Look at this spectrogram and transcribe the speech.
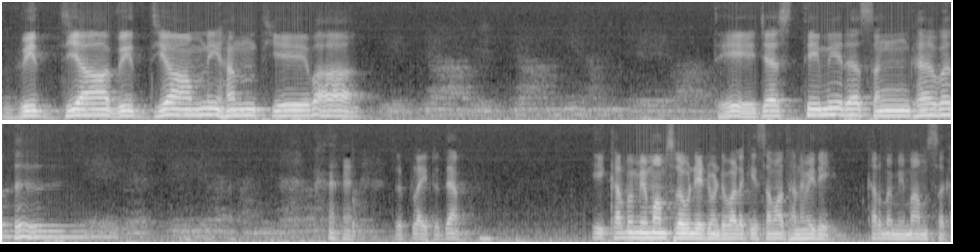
విద్యా విద్యాం నిహంత్యేవ. తేజస్తిమిర సంఘవత్ రిప్లై టు దెమ్ ఈ కర్మమీమాంసలో ఉండేటువంటి వాళ్ళకి సమాధానం ఇది. కర్మమీమాంసక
